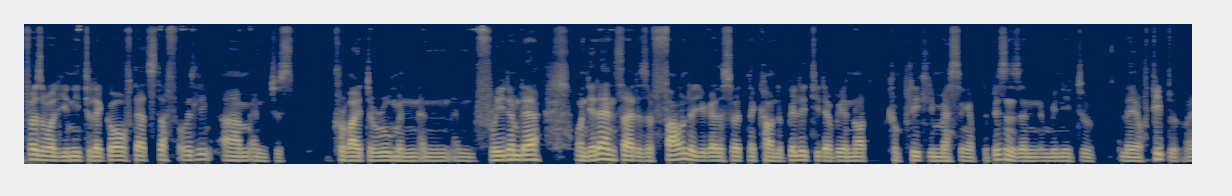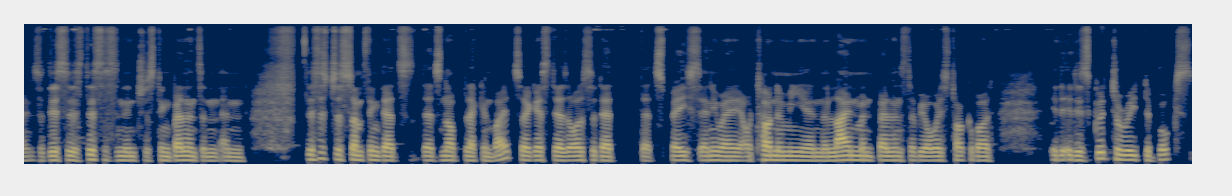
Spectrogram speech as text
first of all, you need to let go of that stuff, obviously, um, and just provide the room and, and, and freedom there. On the other hand side, as a founder, you got a certain accountability that we are not completely messing up the business and, and, we need to lay off people, right? So this is this is an interesting balance and, and this is just something that's that's not black and white. So I guess there's also that that space anyway, autonomy and alignment balance that we always talk about it, it is good to read the books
